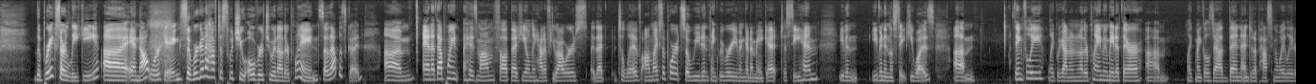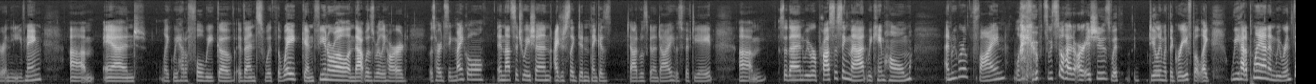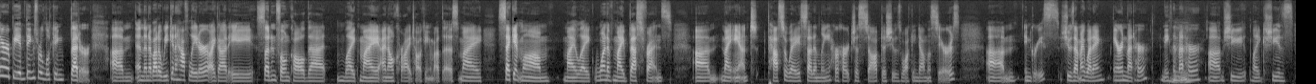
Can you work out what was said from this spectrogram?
the brakes are leaky uh, and not working, so we're gonna have to switch you over to another plane. So that was good. Um, and at that point, his mom thought that he only had a few hours that to live on life support, so we didn't think we were even gonna make it to see him, even even in the state he was. Um, thankfully, like we got on another plane, we made it there. Um, like Michael's dad then ended up passing away later in the evening. Um, and like we had a full week of events with the wake and funeral, and that was really hard. It was hard seeing Michael in that situation. I just like didn't think his dad was gonna die. He was 58. Um, so then we were processing that. We came home, and we were fine. Like we still had our issues with dealing with the grief, but like we had a plan and we were in therapy and things were looking better. Um, and then about a week and a half later, I got a sudden phone call that like my and I'll cry talking about this. My second mom, my like one of my best friends, um, my aunt passed away suddenly. Her heart just stopped as she was walking down the stairs um, in Greece. She was at my wedding. Aaron met her. Nathan met her. Um, she like she is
